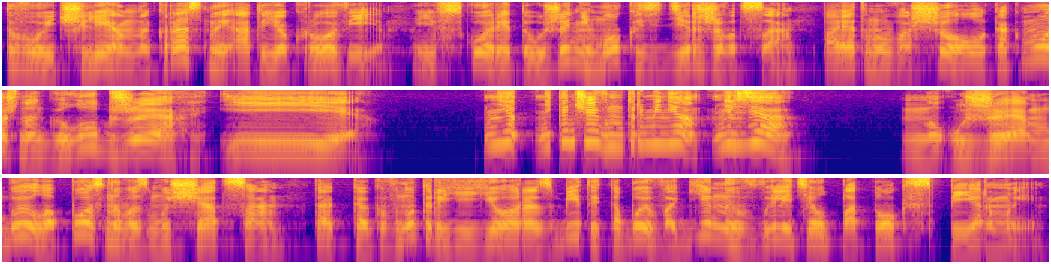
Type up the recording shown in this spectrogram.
Твой член красный от ее крови, и вскоре ты уже не мог сдерживаться, поэтому вошел как можно глубже и... Нет, не кончай внутри меня, нельзя! Но уже было поздно возмущаться, так как внутрь ее разбитой тобой вагины вылетел поток спермы.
